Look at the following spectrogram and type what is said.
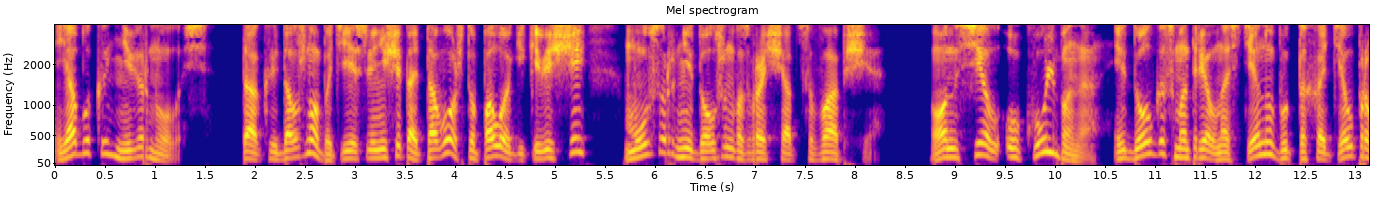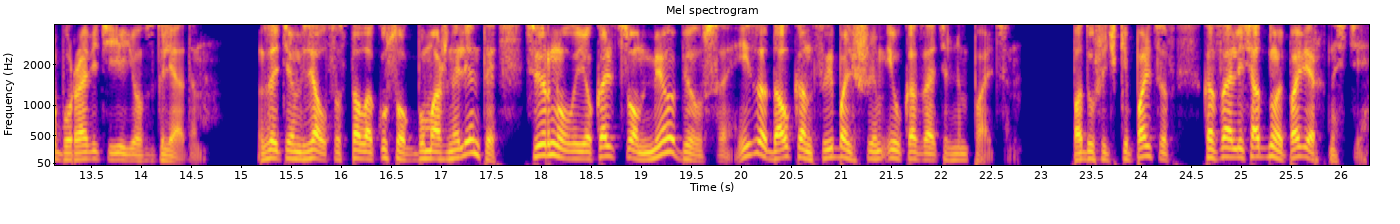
яблоко не вернулось. Так и должно быть, если не считать того, что по логике вещей мусор не должен возвращаться вообще. Он сел у Кульмана и долго смотрел на стену, будто хотел пробуравить ее взглядом. Затем взял со стола кусок бумажной ленты, свернул ее кольцом Мёбиуса и задал концы большим и указательным пальцем. Подушечки пальцев казались одной поверхности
